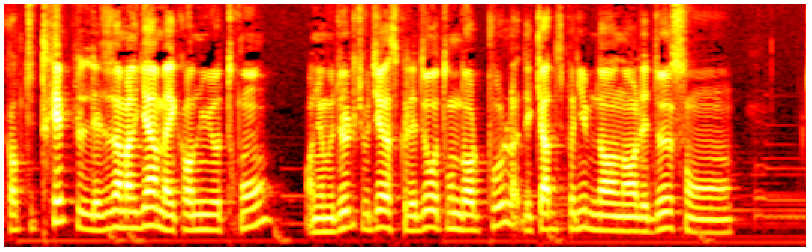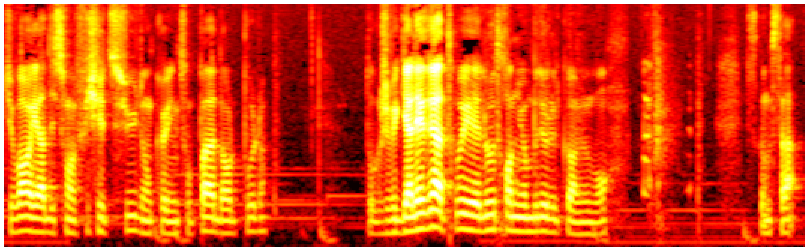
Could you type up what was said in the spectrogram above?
Quand tu triples les deux amalgames avec en tronc, en module, tu veux dire est-ce que les deux retournent dans le pool? Des cartes disponibles? Non, non, les deux sont... Tu vois, regarde, ils sont affichés dessus, donc euh, ils ne sont pas dans le pool. Donc je vais galérer à trouver l'autre en module quand même, bon. C'est comme ça.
